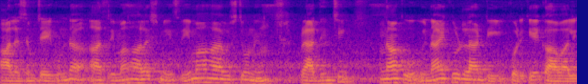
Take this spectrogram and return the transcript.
ఆలస్యం చేయకుండా ఆ శ్రీ మహాలక్ష్మి శ్రీ మహావిష్ణువుని ప్రార్థించి నాకు వినాయకుడు లాంటి కొడుకే కావాలి.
